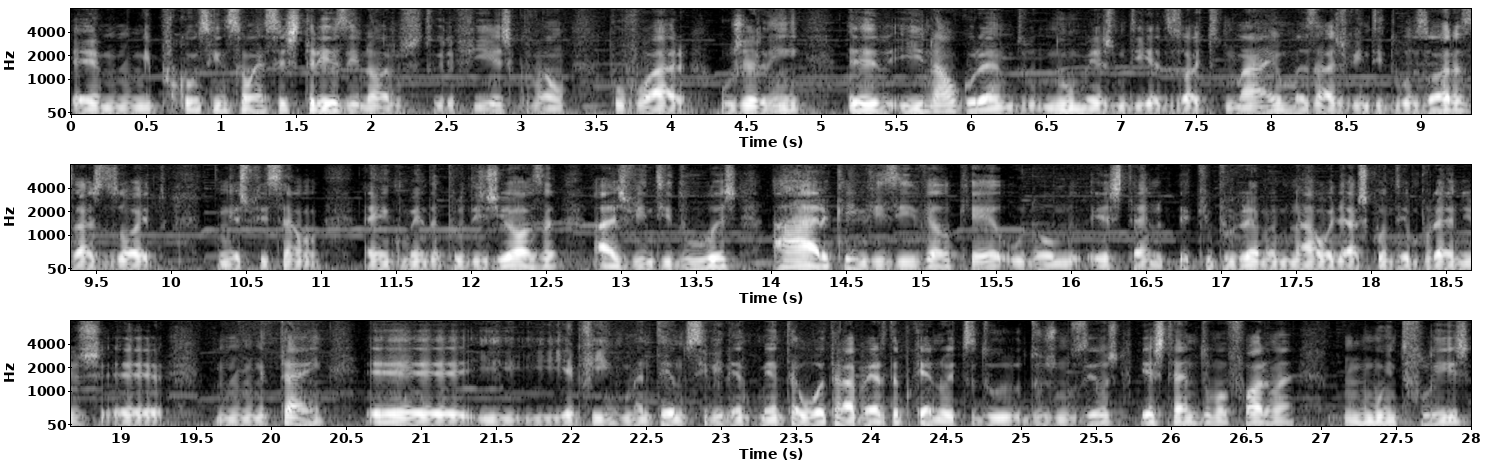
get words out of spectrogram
E por conseguinte são essas três enormes fotografias que vão povoar o jardim eh, inaugurando no mesmo dia 18 de maio mas às 22 horas às 18 a exposição A Encomenda Prodigiosa, às 22, A Arca Invisível, que é o nome este ano que o programa Menau Olhares Contemporâneos eh, hum, tem, eh, e, e, enfim, mantendo-se evidentemente a outra aberta, porque é a Noite do, dos Museus, este ano de uma forma muito feliz.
